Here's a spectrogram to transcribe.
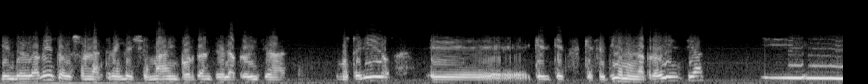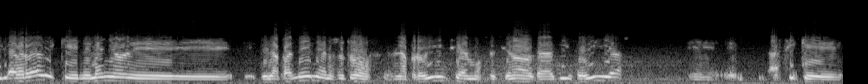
y endeudamiento, que son las tres leyes más importantes de la provincia que hemos tenido, eh, que, se tienen en la provincia. Y la verdad es que en el año de, de la pandemia nosotros en la provincia hemos sesionado cada 15 días, eh, así que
